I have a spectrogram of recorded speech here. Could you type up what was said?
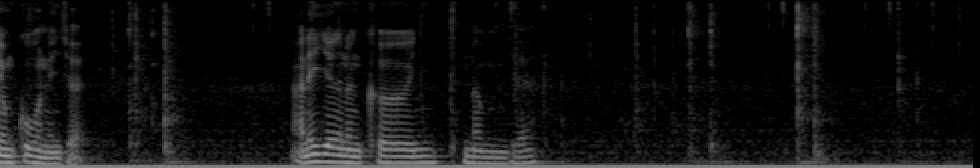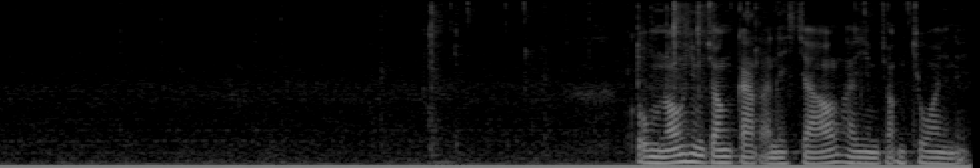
ខ្ញុំគូសនេះចេះអានេះយើងនឹងឃើញធ្នឹមចេះគុំណោខ្ញុំចង់កាត់អានេះចោលហើយខ្ញុំចង់ជួញនេះ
